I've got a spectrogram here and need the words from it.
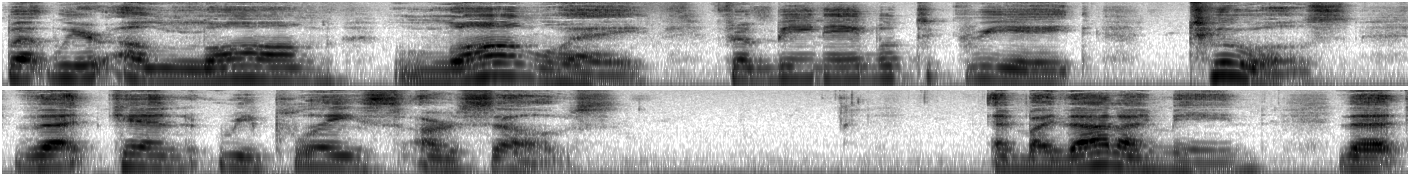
But we're a long, long way from being able to create tools that can replace ourselves. And by that I mean that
